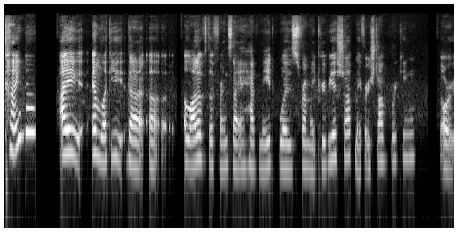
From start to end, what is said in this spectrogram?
kind of. I am lucky that uh, a lot of the friends that I have made was from my previous job. My first job working, or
